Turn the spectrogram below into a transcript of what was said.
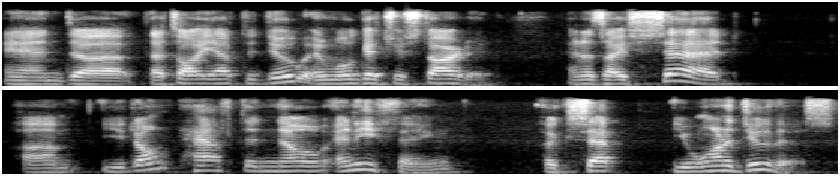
And uh, that's all you have to do, and we'll get you started. And as I said, um, you don't have to know anything except you want to do this.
